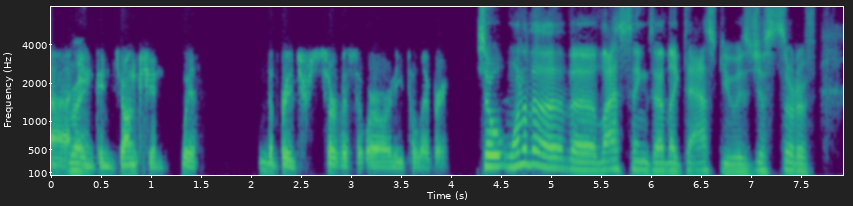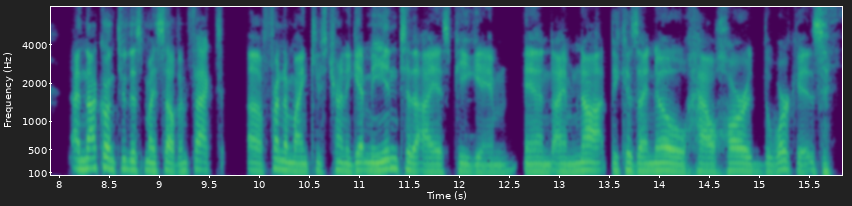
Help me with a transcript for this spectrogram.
uh, right. in conjunction with the bridge service that we're already delivering. So one of the the last things I'd like to ask you is just sort of I'm not going through this myself. In fact, a friend of mine keeps trying to get me into the ISP game, and I'm not because I know how hard the work is.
